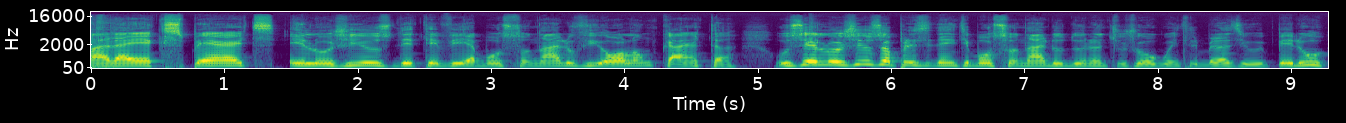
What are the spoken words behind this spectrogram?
Para experts, elogios de TV a Bolsonaro violam carta. Os elogios ao presidente Bolsonaro durante o jogo entre Brasil e Peru,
